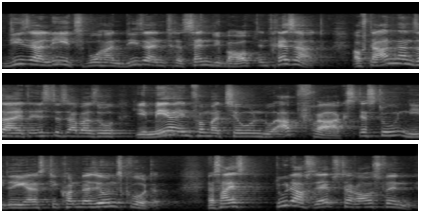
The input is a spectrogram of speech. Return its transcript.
dieser Lead, woran dieser Interessent überhaupt Interesse hat. Auf der anderen Seite ist es aber so, je mehr Informationen du abfragst, desto niedriger ist die Konversionsquote. Das heißt, du darfst selbst herausfinden,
